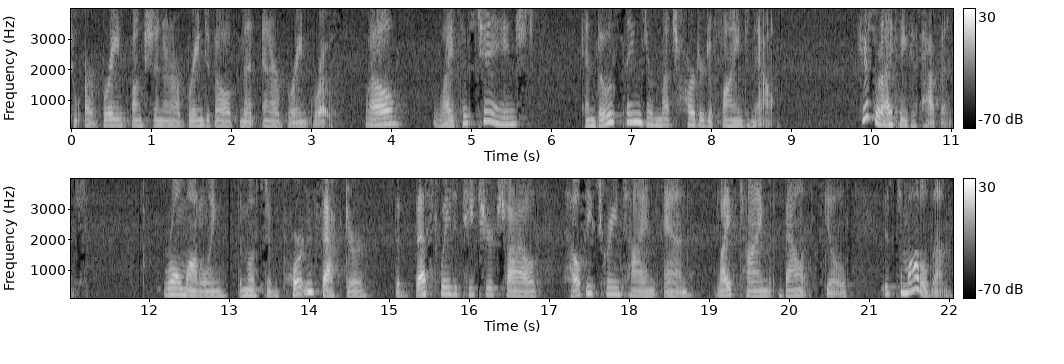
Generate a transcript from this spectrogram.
to our brain function and our brain development and our brain growth. Well, life has changed, and those things are much harder to find now. Here's what I think has happened role modeling, the most important factor, the best way to teach your child healthy screen time and lifetime balance skills is to model them.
